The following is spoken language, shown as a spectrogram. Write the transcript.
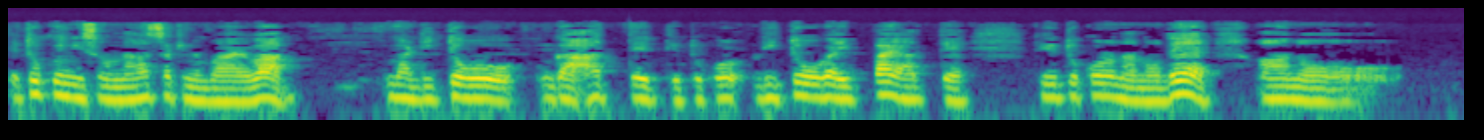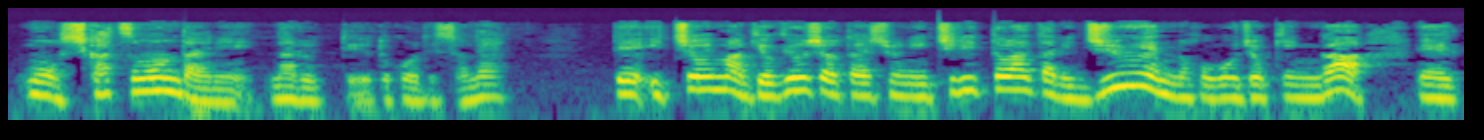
で特にその長崎の場合は、まあ、離島があってっていうところ、離島がいっぱいあってっていうところなので、あの、もう死活問題になるっていうところですよね。で、一応今、漁業者を対象に1リットルあたり10円の保護助金が、えー、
